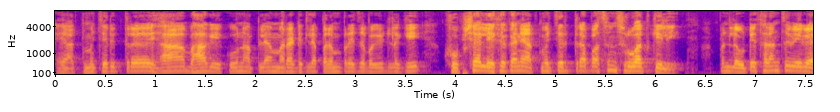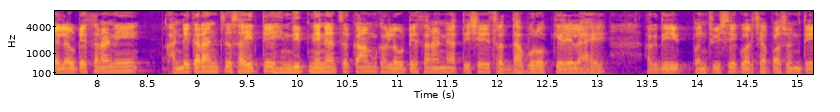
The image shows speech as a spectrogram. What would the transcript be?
हे आत्मचरित्र ह्या भाग एकूण आपल्या मराठीतल्या परंपरेचं बघितलं की खूपशा लेखकांनी आत्मचरित्रापासून सुरुवात केली. पण लवटे सरांचं वेगळं आहे. लवटे सरांनी खांडेकरांचं साहित्य हिंदीत नेण्याचं काम लवटे सरांनी अतिशय श्रद्धापूर्वक केलेलं आहे. अगदी पंचवीस एक वर्षापासून ते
